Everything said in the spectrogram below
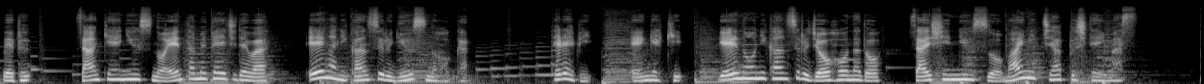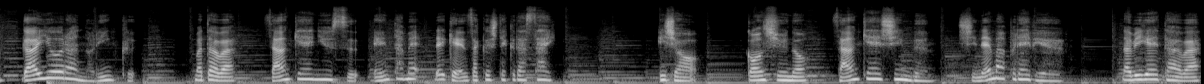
ウェブ、産経ニュースのエンタメページでは映画に関するニュースのほか、テレビ、演劇、芸能に関する情報など最新ニュースを毎日アップしています。概要欄のリンク、または産経ニュースエンタメで検索してください。以上、今週の産経新聞シネマプレビュー。ナビゲーターは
